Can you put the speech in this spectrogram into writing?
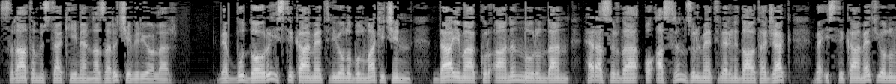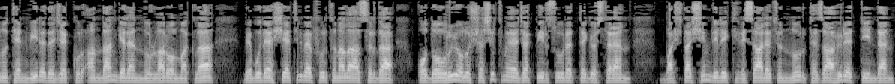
sırat-ı müstakime nazarı çeviriyorlar ve bu doğru istikametli yolu bulmak için daima Kur'an'ın nurundan her asırda o asrın zulmetlerini dağıtacak ve istikamet yolunu tenvir edecek Kur'an'dan gelen nurlar olmakla ve bu dehşetli ve fırtınalı asırda o doğru yolu şaşırtmayacak bir surette gösteren başta şimdilik Risaletün Nur tezahür ettiğinden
